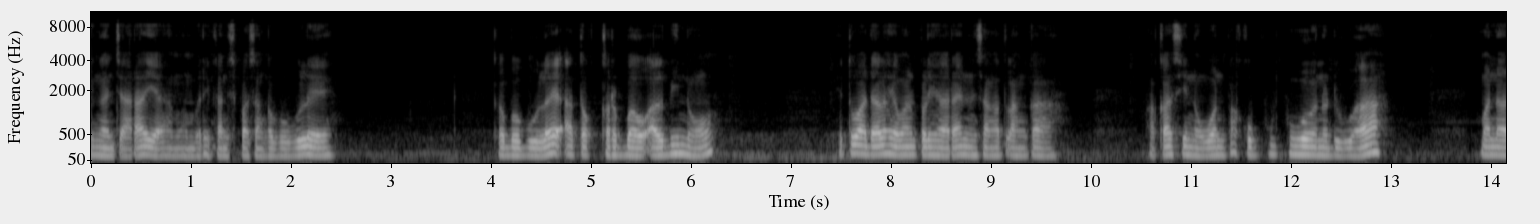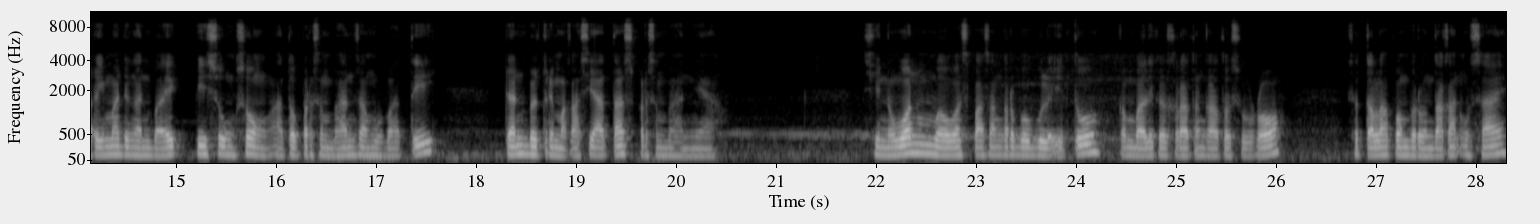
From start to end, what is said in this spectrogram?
dengan cara ya memberikan sepasang kebo bule. Kebo bule atau kerbau albino itu adalah hewan peliharaan yang sangat langka. Maka Sinuwon Pakubuwono II menerima dengan baik pisungsung atau persembahan sang bupati dan berterima kasih atas persembahannya. Sinuwon membawa sepasang kerbau bule itu kembali ke keraton Kartosuro Setelah pemberontakan usai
